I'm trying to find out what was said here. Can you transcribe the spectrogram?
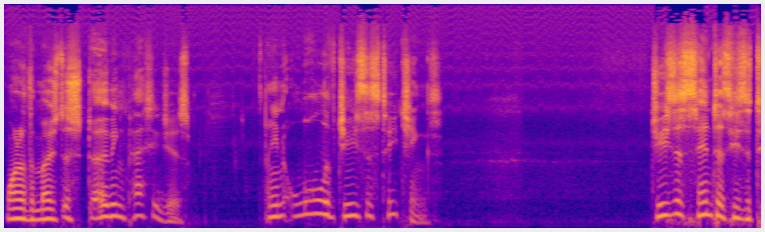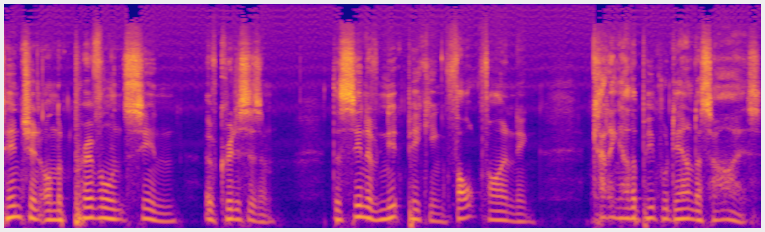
one of the most disturbing passages in all of Jesus' teachings. Jesus centers his attention on the prevalent sin of criticism, the sin of nitpicking, fault finding, cutting other people down to size.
